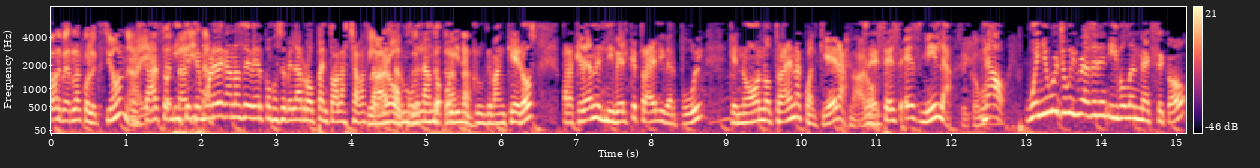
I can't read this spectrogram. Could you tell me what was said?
toca de ver la colección. Exacto, y que se muere de ganas de ver cómo se ve la ropa en todas las chavas que van a Claro, estar pues modelando se hoy en el Club de Banqueros, para que vean el nivel que trae Liverpool, que no no traen a cualquiera. Claro. Es, es, es Mila. Sí, Now, when you were doing Resident Evil in Mexico,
